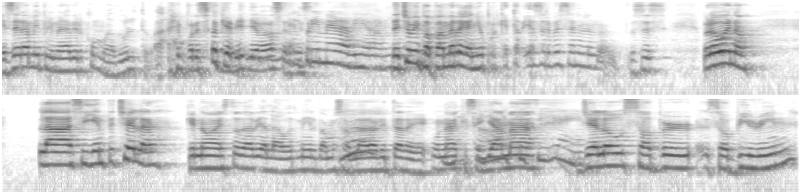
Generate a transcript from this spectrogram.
Ese era mi primer avión como adulto. Ay, por eso quería llevar El cerveza. primer avión. De hecho, mi papá me regañó porque traía cerveza en el... Entonces, pero bueno, la siguiente chela, que no es todavía la oatmeal, vamos a hablar ahorita de una Oh que se God, llama ¿qué? Yellow Subber- Submarine,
